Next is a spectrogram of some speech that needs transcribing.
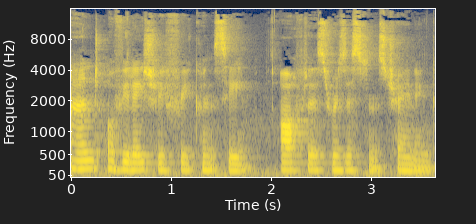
and ovulatory frequency after this resistance training.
